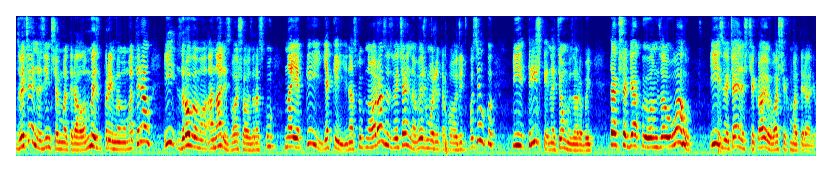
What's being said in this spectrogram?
Звичайно, з іншим матеріалом. Ми приймемо матеріал і зробимо аналіз вашого зразку, на який, який і наступного разу, звичайно, ви ж можете положити в посилку і трішки на цьому заробити. Так що дякую вам за увагу і, звичайно чекаю ваших матеріалів.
